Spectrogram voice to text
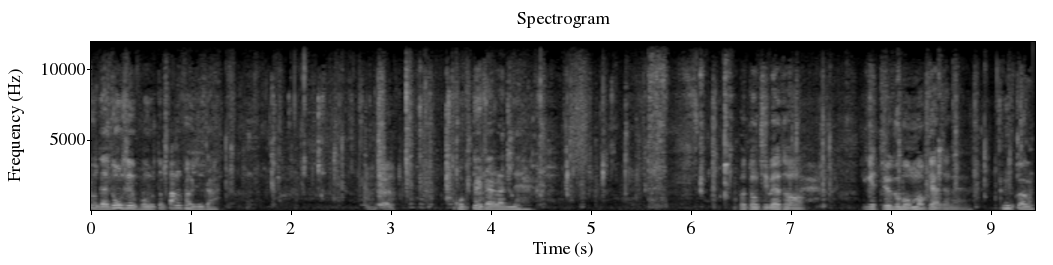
또 내 동생 보면 또 빵 터진다. 곱게 잘랐네. 보통 집에서 이게 들고 못 먹게 하잖아요. 그니까.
